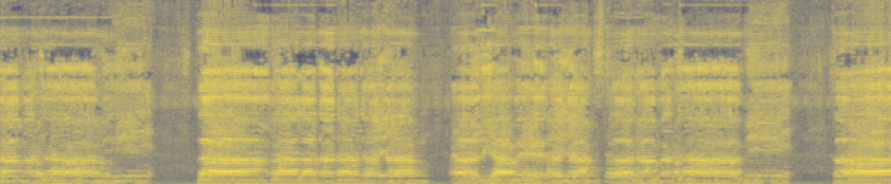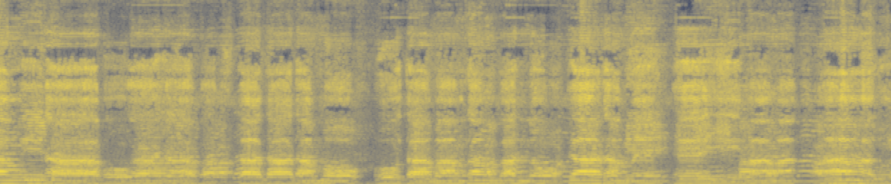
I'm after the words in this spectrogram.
นังกัจจามิสังฆาลตนาทายังอริยเมตยังสนังกัจจามิ สังวินาโภกายาปะตาตาธรรมโมอุตตมังสัมปันโนยาธรรมเมเอหิมามะอาม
